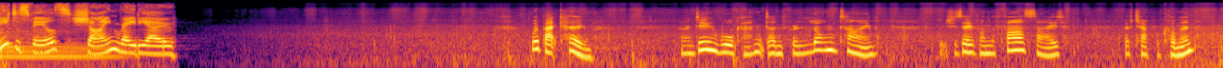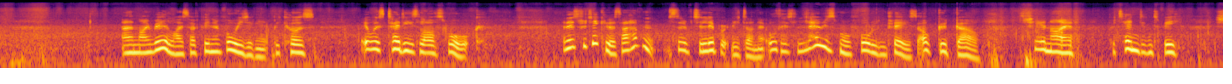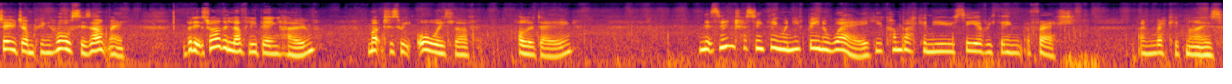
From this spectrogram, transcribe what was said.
Petersfield's Shine Radio. We're back home and I'm doing a walk I haven't done for a long time, which is over on the far side of Chapel Common. And I realise I've been avoiding it because it was Teddy's last walk. And it's ridiculous, I haven't sort of deliberately done it. Oh, there's loads more fallen trees. Oh, good girl. She and I pretending to be show jumping horses, aren't we? But it's rather lovely being home, much as we always love holidaying. And it's an interesting thing when you've been away, you come back and you see everything afresh and recognise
